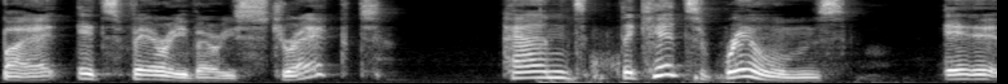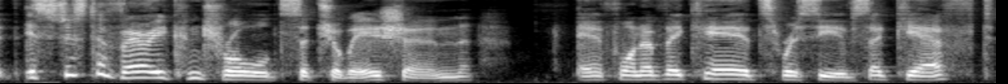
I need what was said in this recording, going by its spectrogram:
but it's very, very strict. And the kids' rooms it, it's just a very controlled situation. If one of the kids receives a gift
